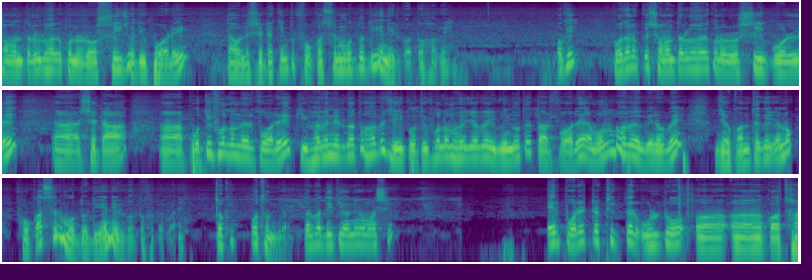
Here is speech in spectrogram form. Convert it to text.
সমান্তরালভাবে কোনো রশ্মি যদি পড়ে, তাহলে সেটা কিন্তু ফোকাসের মধ্য দিয়ে নির্গত হবে। ওকে প্রধানকে সমান্তরালভাবে কোনো রশ্মি পড়লে সেটা প্রতিফলনের পরে কীভাবে নির্গত হবে, যেই প্রতিফলন হয়ে যাবে এই বিন্দুতে, তারপরে এমনভাবে বেরোবে যে ওখান থেকে যেন ফোকাসের মধ্য দিয়ে নির্গত হতে পারে। ওকে, প্রথম নিয়ম। তারপর দ্বিতীয় নিয়ম আসি। এর পরেরটা ঠিক তার উল্টো কথা।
